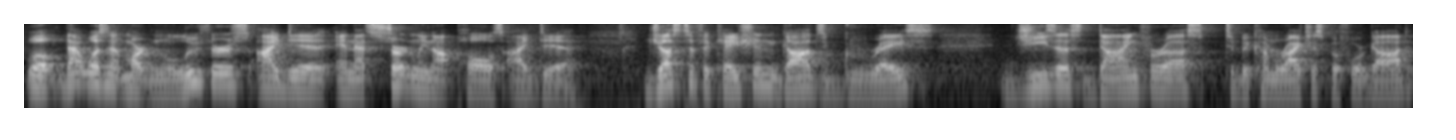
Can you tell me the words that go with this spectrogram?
Well, that wasn't Martin Luther's idea and that's certainly not Paul's idea. Justification, God's grace, Jesus dying for us to become righteous before God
